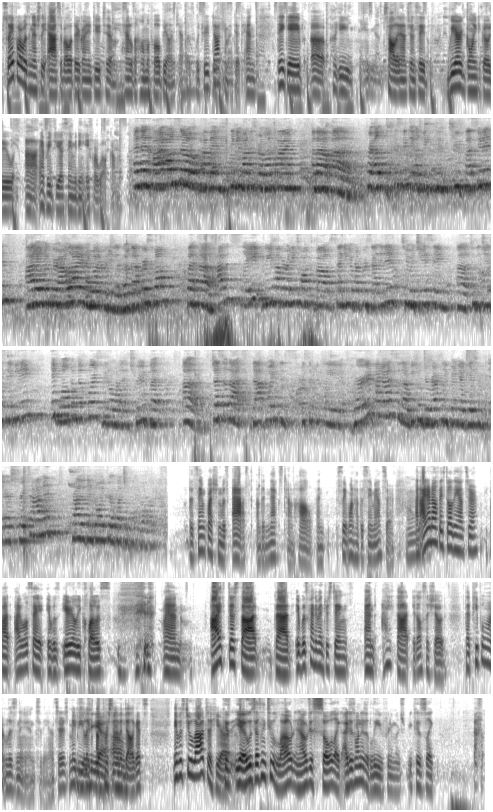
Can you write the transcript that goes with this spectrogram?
Slate 4 was initially asked about what they were going to do to handle the homophobia on campus, which we've documented, and they gave a pretty mm, solid answer and said, We are going to go to uh, every GSA meeting if we're welcome. And then I also have been thinking about this for a long time about um, for L- specifically LGBTQ plus students. I am a queer ally, and I want everybody to know that first of all. But um, as a slate, we have already talked about sending a representative to a GSA uh, to the GSA meetings, if welcomed, of course. We don't want to intrude, but um, just so that that voice is specifically heard by us, so that we can directly bring ideas from there straight to Hammond, rather than going through a bunch of people. The same question was asked on the next town hall, and Slate 1 had the same answer. And I don't know if they stole the answer, but I will say it was eerily close. and I just thought that it was kind of interesting, and I thought it also showed that people weren't listening in to the answers. Maybe like a Yeah, percent of the um, delegates. It was too loud to hear. Yeah, it was definitely too loud, and I was just so like I just wanted to leave pretty much because like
